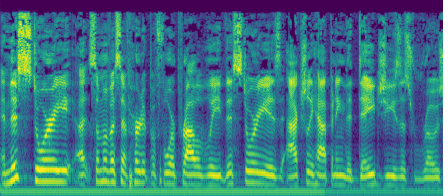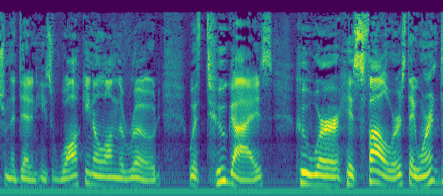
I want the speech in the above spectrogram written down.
And this story, uh, some of us have heard it before probably. This story is actually happening the day Jesus rose from the dead, and he's walking along the road with two guys who were his followers. They weren't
